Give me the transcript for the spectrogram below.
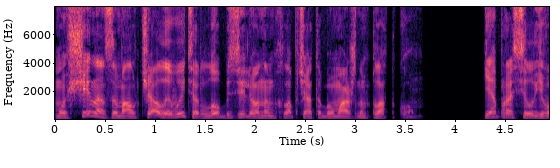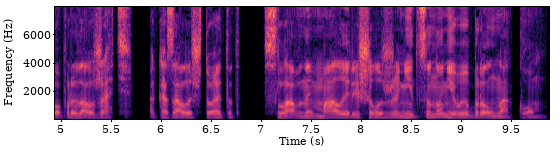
Мужчина замолчал и вытер лоб зеленым хлопчатобумажным платком. Я просил его продолжать. Оказалось, что этот славный малый решил жениться, но не выбрал на ком.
